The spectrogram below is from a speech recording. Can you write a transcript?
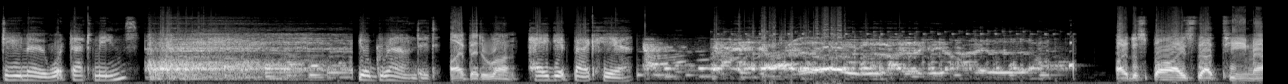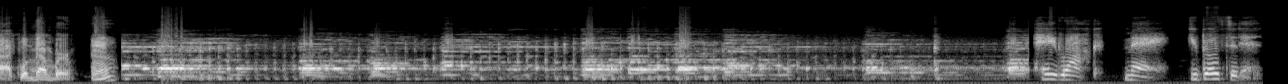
do you know what that means? You're grounded. I better run. Hey, get back here. I despise that Team Aqua member. Huh? Hey, Brock, May, you both did it.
